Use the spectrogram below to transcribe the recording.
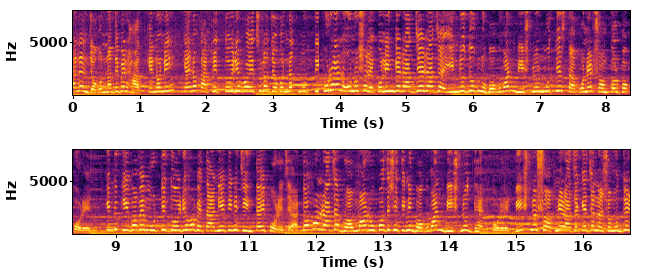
জানেন জগন্নাথ দেবের হাত কেন নেই কেন কাঠের তৈরি হয়েছিল জগন্নাথ মূর্তি? পুরাণ অনুসারে কলিঙ্গের রাজ্যের রাজা ইন্দ্রদগ্নু ভগবান বিষ্ণুর মূর্তি স্থাপনের সংকল্প করেন। কিন্তু কীভাবে মূর্তি তৈরি হবে তা নিয়ে তিনি চিন্তায় পড়ে যান। তখন রাজা ব্রহ্মার উপদেশে তিনি ভগবান বিষ্ণুর ধ্যান করেন। বিষ্ণু স্বপ্নে রাজাকে জানান সমুদ্রের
